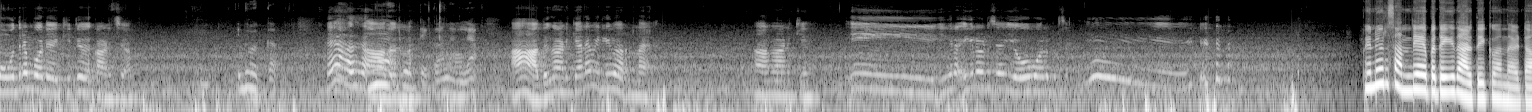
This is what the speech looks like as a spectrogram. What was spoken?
മോതിരം പോലെ ആക്കിട്ട് കാണിച്ച. ഇത് വെക്കാം. ഏ അത് ആ അത് കാണിക്കാനേ വലിയ പറഞ്ഞേ ആ കാണിക്കേ. ഈ ഇങ്ങനെ ഇങ്ങനെ പിടിച്ച യോ പോലെ പിടിച്ച. പിന്നെ ഒരു സന്ധ്യ ആയപ്പോഴത്തേക്ക് താഴത്തേക്ക് വന്നു കേട്ടോ.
